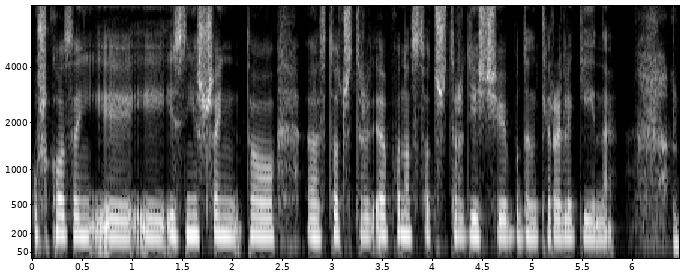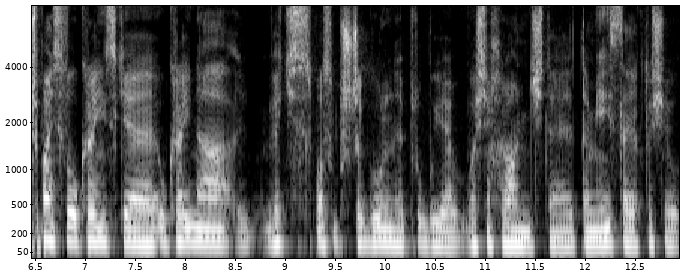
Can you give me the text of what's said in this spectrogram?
uszkodzeń i, zniszczeń to 104, ponad 140 budynki religijne. Czy państwo ukraińskie, Ukraina w jakiś sposób szczególny próbuje właśnie chronić te, te miejsca, jak to się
